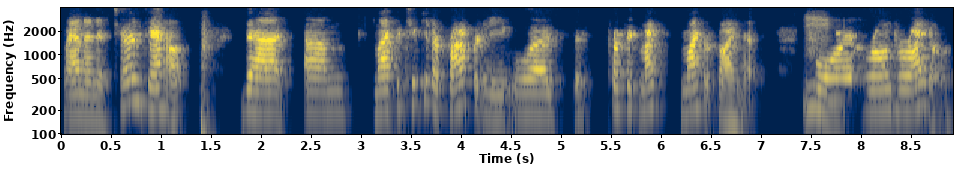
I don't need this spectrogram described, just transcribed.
plant." And it turns out that um, my particular property was the perfect mic- microclimate Mm. for Rhone varietals.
